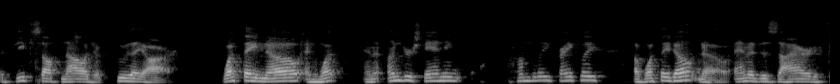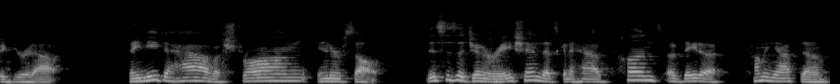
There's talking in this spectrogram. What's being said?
a deep self-knowledge of who they are, what they know, and what an understanding humbly, frankly, of what they don't know and a desire to figure it out. They need to have a strong inner self. This is a generation that's going to have tons of data coming at them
